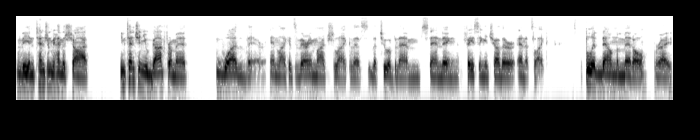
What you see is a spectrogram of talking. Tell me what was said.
the intention behind the shot, intention you got from it was there. And like, it's very much like this the two of them standing facing each other, and it's like split down the middle, right?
